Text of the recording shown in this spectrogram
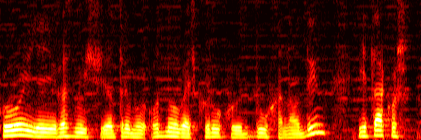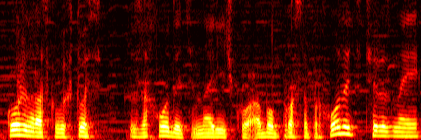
Коли я її розміщую, я отримую одну овечку, рухаю духа на 1. І також кожен раз, коли хтось заходить на річку або просто проходить через неї,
